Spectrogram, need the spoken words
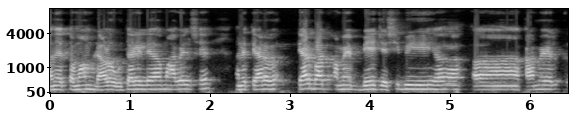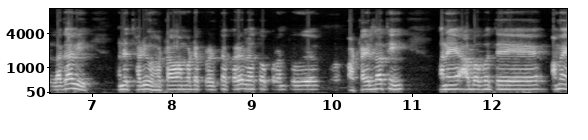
અને તમામ ડાળો ઉતારી લેવામાં આવેલ છે. અને ત્યાર, ત્યારબાદ અમે બે જેસીબી કામે લગાવી અને થળીઓ હટાવવા માટે પ્રયત્ન કરેલ હતો, પરંતુ એ હટાયેલ નથી. અને આ બાબતે અમે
